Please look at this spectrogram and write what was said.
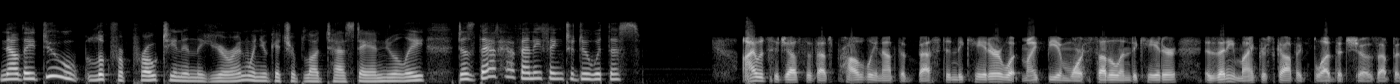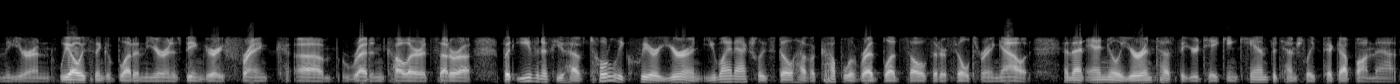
Now, they do look for protein in the urine when you get your blood test annually. Does that have anything to do with this? I would suggest that that's probably not the best indicator. What might be a more subtle indicator is any microscopic blood that shows up in the urine. We always think of blood in the urine as being very frank, um, red in color, etc. But even if you have totally clear urine, you might actually still have a couple of red blood cells that are filtering out. And that annual urine test that you're taking can potentially pick up on that.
